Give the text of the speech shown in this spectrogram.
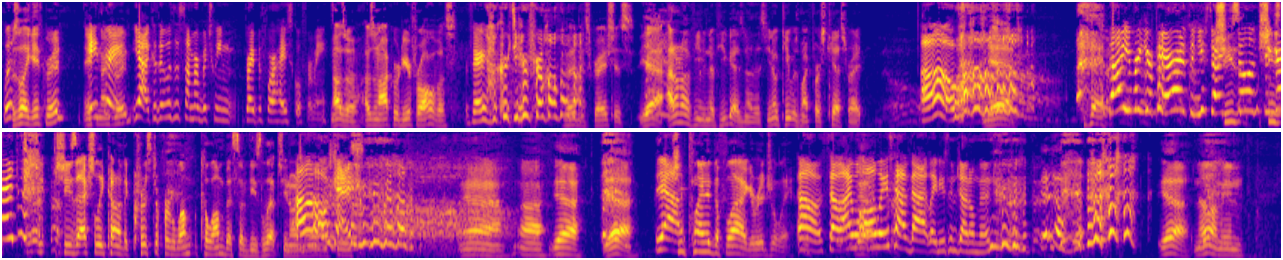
What? was it like eighth grade? Eighth ninth grade? Yeah, because it was the summer between right before high school for me. That was a that was an awkward year for all of us. A very awkward year for all of us. Goodness gracious. Yeah, I don't know if you know if you guys know this. You know, Kate was my first kiss, right? No. Oh, Yeah. now you bring your parents and you start she's spilling she's, secrets. she- she's actually kind of the Christopher Lum- Columbus of these lips. You know what I mean? oh, okay. Yeah, uh, yeah, yeah. Yeah. She planted the flag originally. oh, so I will Yeah. always have that, ladies and gentlemen. Yeah. yeah. No, I mean.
